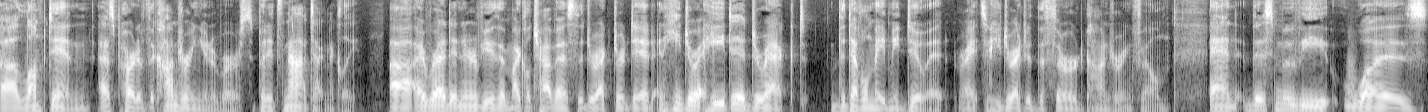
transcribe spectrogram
uh, lumped in as part of the Conjuring universe, but it's not technically. Uh, I read an interview that Michael Chaves, the director, did, and he he did direct "The Devil Made Me Do It," right? So he directed the third Conjuring film, and this movie was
